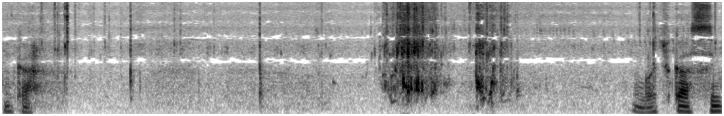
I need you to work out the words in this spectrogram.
Vem cá. Não gosto de ficar assim.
